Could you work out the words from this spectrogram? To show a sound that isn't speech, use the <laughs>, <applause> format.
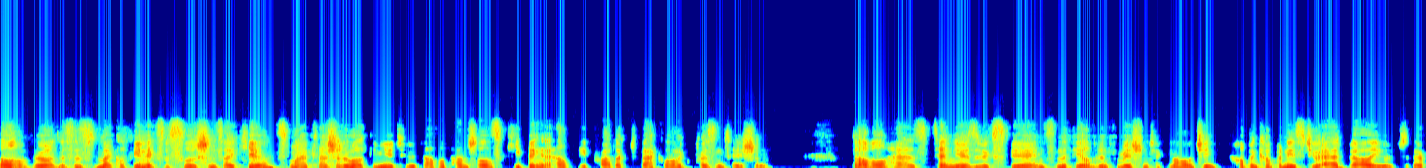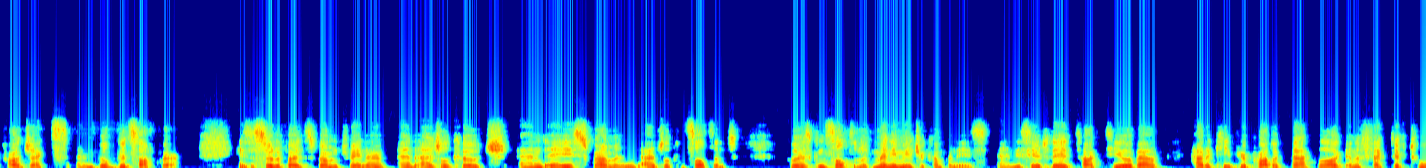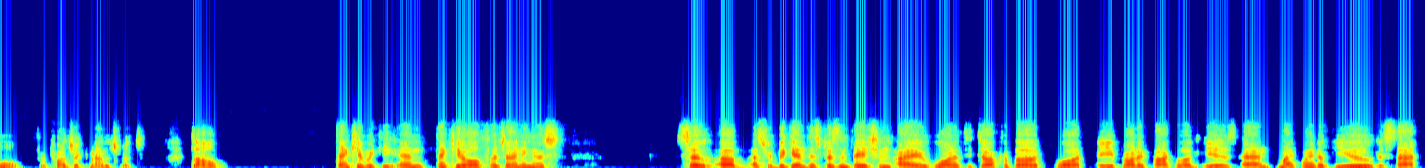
Hello, everyone. This is Michael Phoenix of Solutions IQ. It's my pleasure to welcome you to Dhaval Panchal's Keeping a Healthy Product Backlog presentation. Dhaval has 10 years of experience in the field of information technology, helping companies to add value to their projects and build good software. He's a certified Scrum trainer, an Agile coach, and a Scrum and Agile consultant who has consulted with many major companies. And he's here today to talk to you about how to keep your product backlog an effective tool for project management. Dhaval? Thank you, Mickey, and thank you all for joining us. So uh, as we begin this presentation, I wanted to talk about what a product backlog is. And my point of view is that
